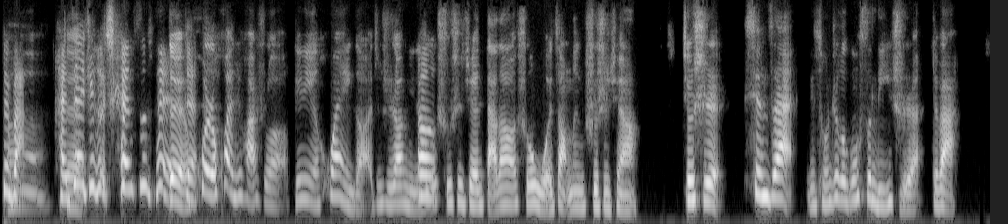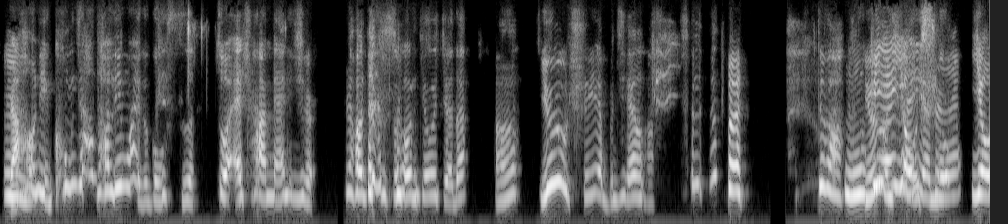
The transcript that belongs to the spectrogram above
对吧？还在这个圈子内。对，或者换句话说，给你换一个，就是让你的这个舒适圈达到说我讲那个舒适圈啊，就是现在你从这个公司离职，对吧？然后你空降到另外一个公司做 HR manager，然后这个时候你就会觉得啊，游泳池也不见了，对对吧？无边泳池有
